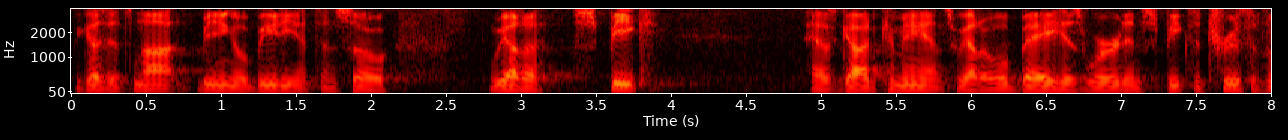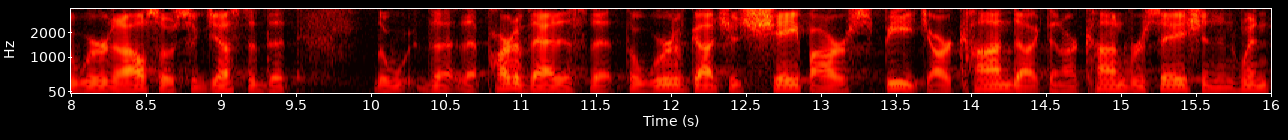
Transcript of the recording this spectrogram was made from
because it's not being obedient. And so we ought to speak as God commands. We ought to obey His word and speak the truth of the word. And I also suggested that the, the, that part of that is that the word of God should shape our speech, our conduct, and our conversation. And when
